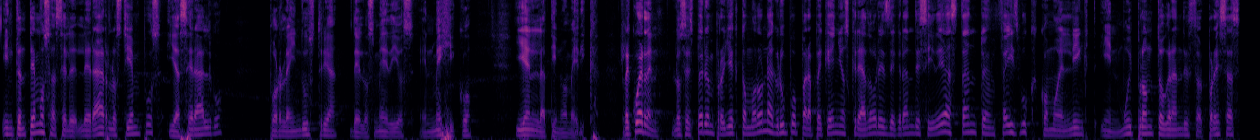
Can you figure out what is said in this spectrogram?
Intentemos acelerar los tiempos y hacer algo por la industria de los medios en México y en Latinoamérica. Recuerden, los espero en Proyecto Morona, grupo para pequeños creadores de grandes ideas, tanto en Facebook como en LinkedIn. Muy pronto grandes sorpresas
